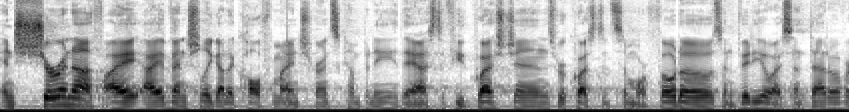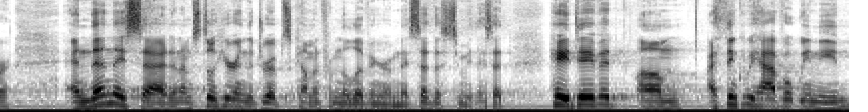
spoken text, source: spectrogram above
And sure enough, I, I, eventually got a call from my insurance company. They asked a few questions, requested some more photos and video. I sent that over. And then they said, and I'm still hearing the drips coming from the living room, they said this to me. They said, Hey, David, um, I think we have what we need.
